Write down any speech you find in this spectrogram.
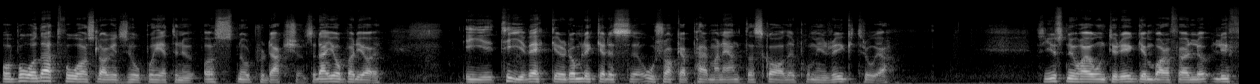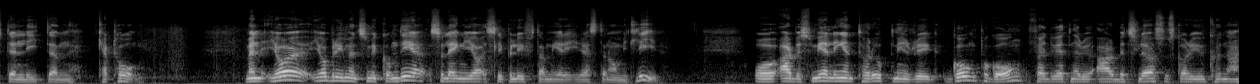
Och båda två har slagits ihop och heter nu Östnor Production. Så där jobbade jag i tio veckor och de lyckades orsaka permanenta skador på min rygg tror jag. Så just nu har jag ont i ryggen bara för att jag lyft en liten kartong. Men jag, jag bryr mig inte så mycket om det så länge jag slipper lyfta mer i resten av mitt liv. Och Arbetsförmedlingen tar upp min rygg gång på gång. För du vet när du är arbetslös så ska du ju kunna,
